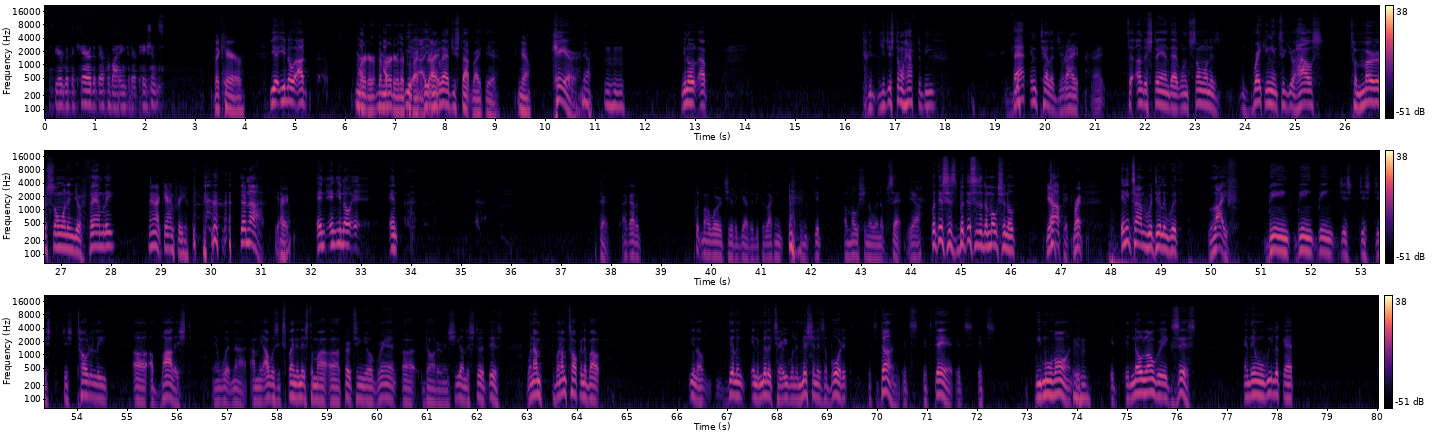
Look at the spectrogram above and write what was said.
interfered with the care that they're providing to their patients. The care, Yeah, you know, I murder, the murder they're yeah, providing. I, am glad you stopped right there. Yeah. Care. Yeah. Mm-hmm. You know, I, you, you just don't have to be that intelligent, right? Right. To understand that when someone is breaking into your house to murder someone in your family, they're not caring for you. they're not. Right. And and you know, and okay, I gotta put my words here together because I can I can get emotional and upset. Yeah. But this is but this is an emotional Yeah, topic. Right. Anytime we're dealing with life being being being just just just just totally uh, abolished and whatnot. I mean, I was explaining this to my uh, 13 year old granddaughter, and she understood this. When I'm when I'm talking about, you know, dealing in the military, when a mission is aborted, it's done. It's it's dead. It's it's we move on. Mhm. It, it it no longer exists. And then when we look at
